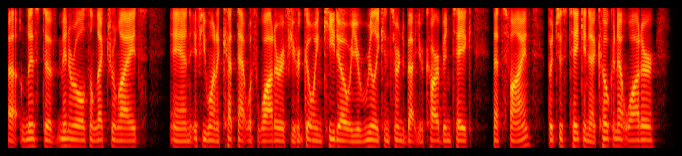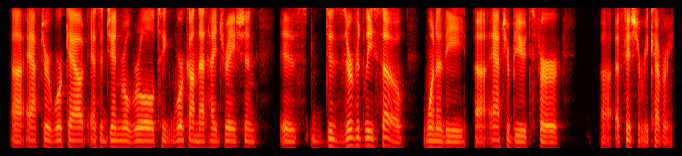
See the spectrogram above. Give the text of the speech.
uh, list of minerals, electrolytes, and if you want to cut that with water, if you're going keto or you're really concerned about your carb intake, that's fine. But just taking a coconut water uh, after workout as a general rule to work on that hydration is deservedly so one of the uh, attributes for uh, efficient recovery.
